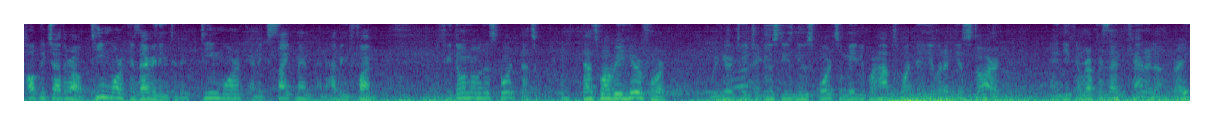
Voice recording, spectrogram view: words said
help each other out. Teamwork is everything today. Teamwork and excitement and having fun. If you don't know the sport that's that's what we're here for. We're here to introduce these new sports so maybe perhaps one day you're going to be a star and you can represent canada right?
